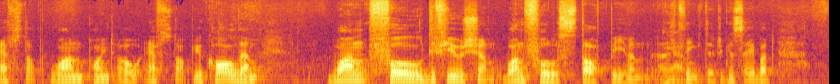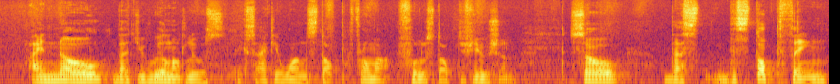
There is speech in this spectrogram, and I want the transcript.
f-stop 1.0 f-stop. You call them one full diffusion, one full stop, even I Yeah. think that you can say. But I know that you will not lose exactly one stop from a full stop diffusion. So that's the stop thing,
